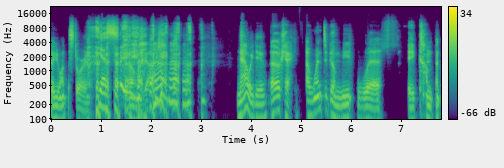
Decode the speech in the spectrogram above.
Oh, you want the story? Yes. oh my gosh. now we do. Okay. I went to go meet with a company.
